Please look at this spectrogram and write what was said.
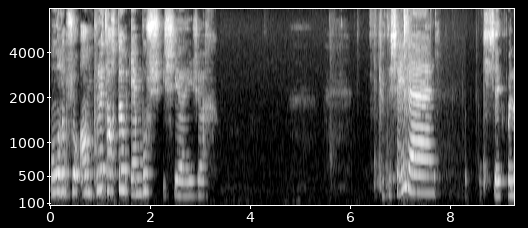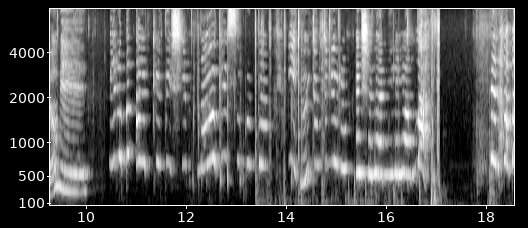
Oğlum şu ampule taktığım embuş işe yarayacak. Kötü şeyler. Çiçek Flobi. Merhaba arkadaşım. Ne yapıyorsun burada? Videoyu durduruyorum. Eşeden ile Allah. Merhaba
